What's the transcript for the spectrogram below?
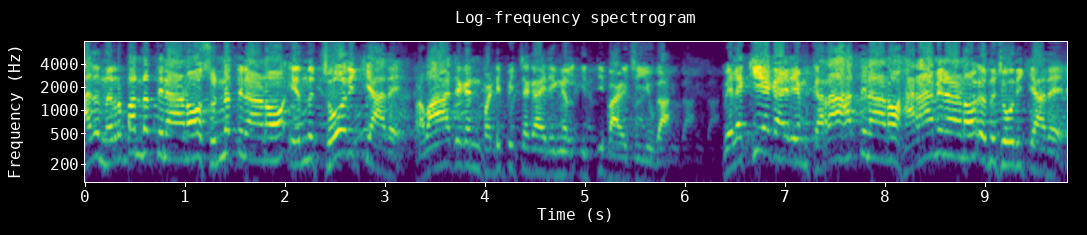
അത് നിർബന്ധത്തിനാണോ സുന്നത്തിനാണോ എന്ന് ചോദിക്കാതെ പ്രവാചകൻ പഠിപ്പിച്ച കാര്യങ്ങൾ ഇത്തിപ്പാഴ് ചെയ്യുക. വിലക്കിയ കാര്യം കറാഹത്തിനാണോ ഹറാമിനാണോ എന്ന് ചോദിക്കാതെ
